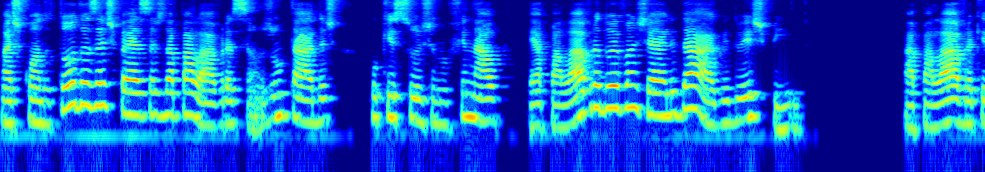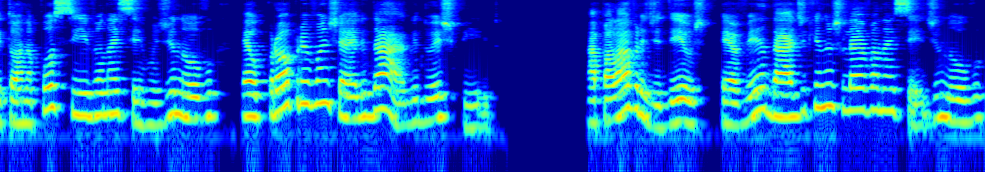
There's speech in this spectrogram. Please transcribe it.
mas quando todas as peças da palavra são juntadas, o que surge no final é a palavra do Evangelho da Água e do Espírito. A palavra que torna possível nascermos de novo é o próprio Evangelho da Água e do Espírito. A palavra de Deus é a verdade que nos leva a nascer de novo,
